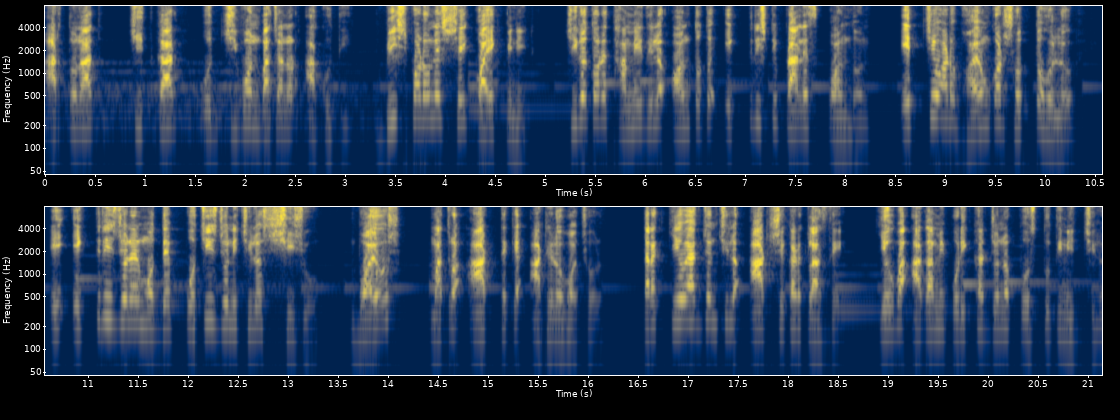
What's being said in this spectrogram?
আর্তনাদ, চিৎকার ও জীবন বাঁচানোর আকুতি। বিস্ফোরণের সেই কয়েক মিনিট। চিরতরে থামিয়ে দিল অন্তত একত্রিশটি প্রাণের স্পন্দন। এর চেয়েও আরও ভয়ঙ্কর সত্য হলো, এই একত্রিশ জনের মধ্যে পঁচিশ জনই ছিল শিশু। বয়স মাত্র আট থেকে আঠেরো বছর। তারা কেউ একজন ছিল আর্ট শেখার ক্লাসে, কেউ বা আগামী পরীক্ষার জন্য প্রস্তুতি নিচ্ছিল।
